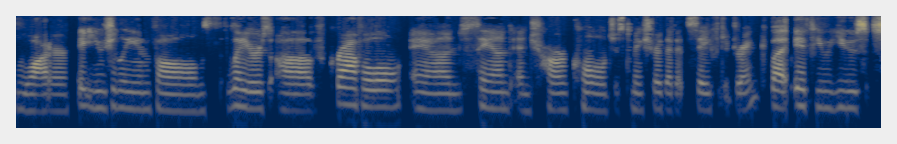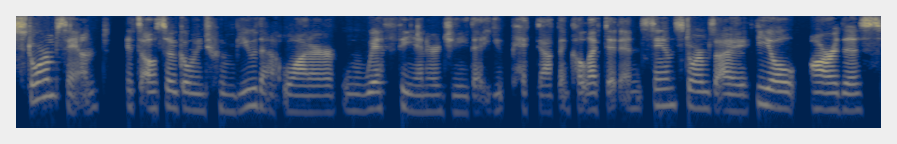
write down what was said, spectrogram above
water. It usually involves layers of gravel and sand and charcoal just to make sure that it's safe to drink. But if you use storm sand, it's also going to imbue that water with the energy that you picked up and collected. And sandstorms, I feel, are this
